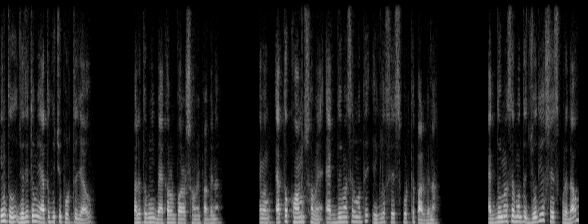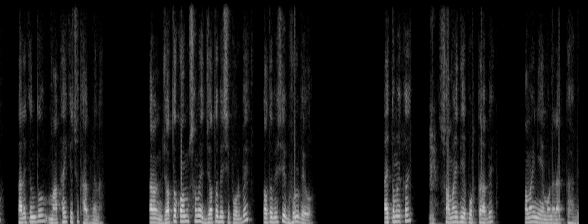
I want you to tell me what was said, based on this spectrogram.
কিন্তু যদি তুমি এত কিছু পড়তে যাও তাহলে তুমি ব্যাকরণ পড়ার সময় পাবে না এবং এত কম সময়ে এক দুই মাসের মধ্যে এগুলো শেষ করতে পারবে না। এক দুই মাসের মধ্যে যদিও শেষ করে দাও তাহলে কিন্তু মাথায় কিছু থাকবে না। কারণ যত কম সময়ে যত বেশি পড়বে তত বেশি ভুলবেও। তাই তোমাকে সময় দিয়ে পড়তে হবে সময় নিয়ে মনে রাখতে হবে।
